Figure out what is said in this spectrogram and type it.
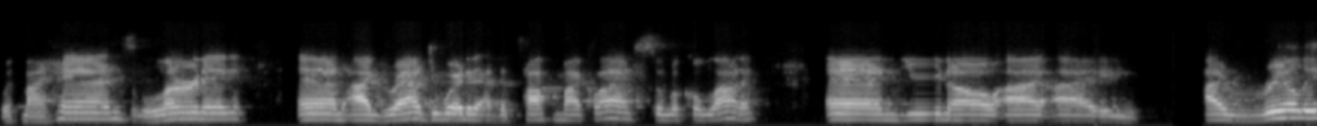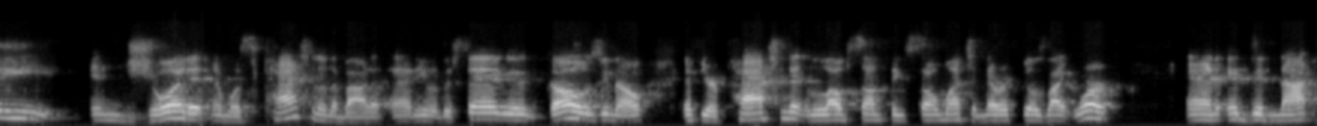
with my hands, learning. And I graduated at the top of my class, summa cum laude. And you know, I I I really enjoyed it and was passionate about it. And you know, the saying it goes, you know, if you're passionate and love something so much, it never feels like work. And it did not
